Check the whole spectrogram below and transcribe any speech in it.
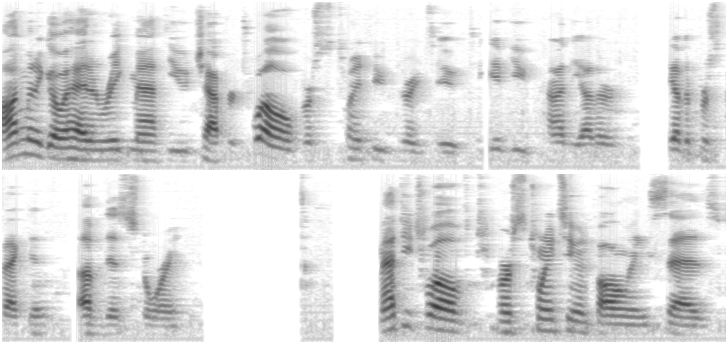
I'm going to go ahead and read Matthew chapter 12, verses 22 to 32, to give you kind of the other, the other perspective of this story. Matthew 12, verse 22 and following says,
